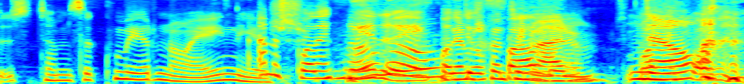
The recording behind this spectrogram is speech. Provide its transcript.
estamos a comer, não é, Inês? Ah, mas podem comer, não, não. podemos continuar. Podem, não. Podem.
